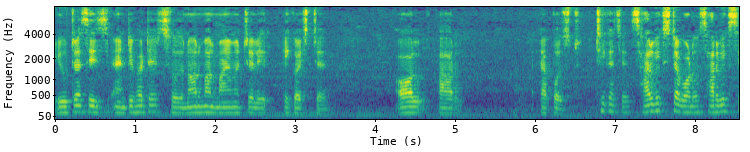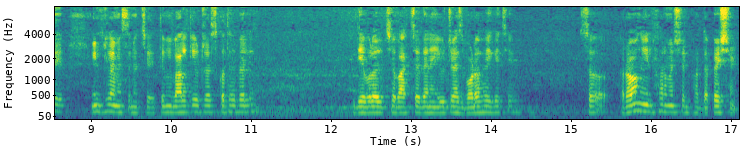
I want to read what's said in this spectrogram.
Uterus is anteverted so normal myometrial ইকোয়েস্টার। অল আর অ্যাপোস্ট ঠিক আছে, সার্ভিক্সটা বড়। সার্ভিক্সে ইনফ্লামেশন হচ্ছে। তুমি বাল্কি ইউট্রাস কোথায় পেলে? দিয়ে বলে দিচ্ছে বাচ্চাদের ইউট্রাস বড় হয়ে গেছে। So wrong information for the patient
